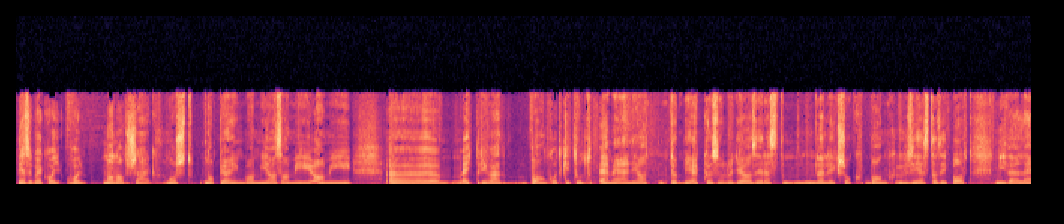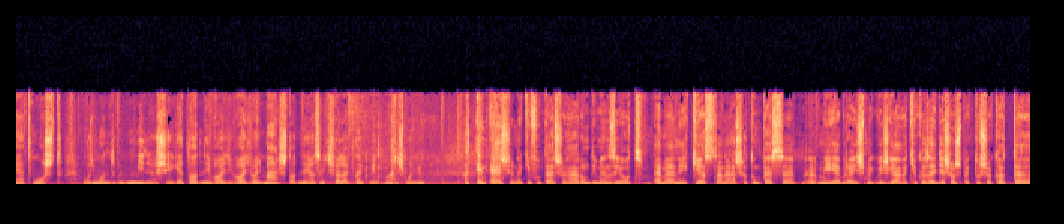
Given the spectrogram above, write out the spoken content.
Nézzük meg, hogy, hogy manapság most napjainkban mi az, ami, ami ö, egy privát bankot ki tud emelni a többiek közül. Ugye azért ezt elég sok bank űzi ezt az ipart. Mivel lehet most úgymond minőséget adni, vagy, vagy, vagy mást adni az ügyfeleknek, mint más mondjuk? Hát én első nekifutásra három dimenziót emelnék ki, aztán áshatunk persze eh, mélyebbre is, meg vizsgálhatjuk az egyes aspektusokat uh,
